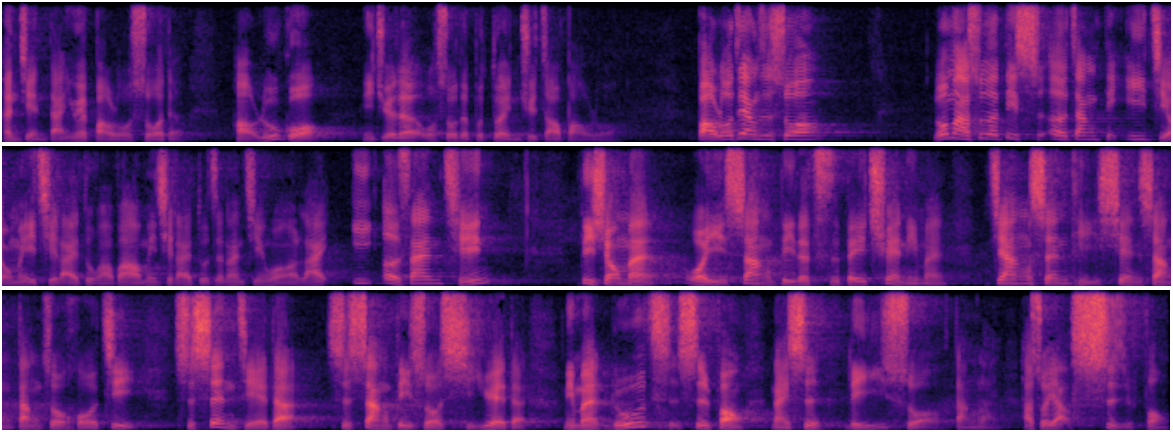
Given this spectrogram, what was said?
很简单，因为保罗说的。好，如果你觉得我说的不对，你去找保罗。保罗这样子说，《罗马书》的第十二章第一节，我们一起来读好不好？我们一起来读这段经文哦。来，一二三，请，弟兄们，我以上帝的慈悲劝你们，将身体献上，当作活祭，是圣洁的，是上帝所喜悦的。你们如此侍奉，乃是理所当然。他说要侍奉，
